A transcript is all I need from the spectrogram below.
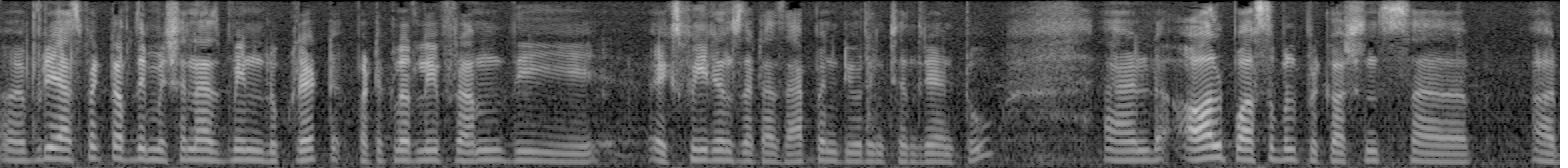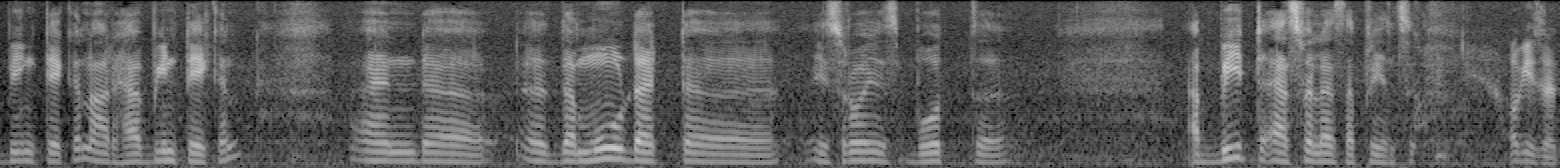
Uh, every aspect of the mission has been looked at, particularly from the experience that has happened during Chandrayaan 2, and all possible precautions uh, are being taken or have been taken. And uh, uh, the mood at uh, ISRO is both upbeat as well as apprehensive. Okay, sir.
